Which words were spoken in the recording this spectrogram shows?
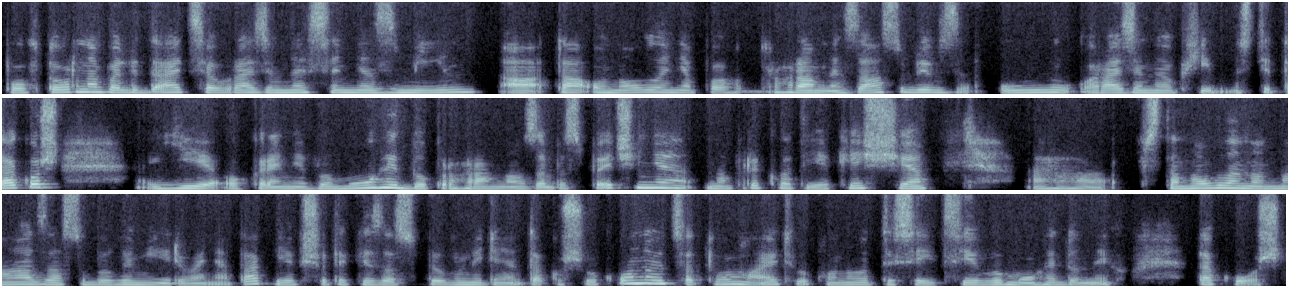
повторна валідація у разі внесення змін та оновлення програмних засобів у разі необхідності. Також є окремі вимоги до програмного забезпечення, наприклад, яке ще встановлено на засоби вимірювання. Так, якщо такі засоби вимірювання також виконуються, то мають виконуватися і ці вимоги до них також.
